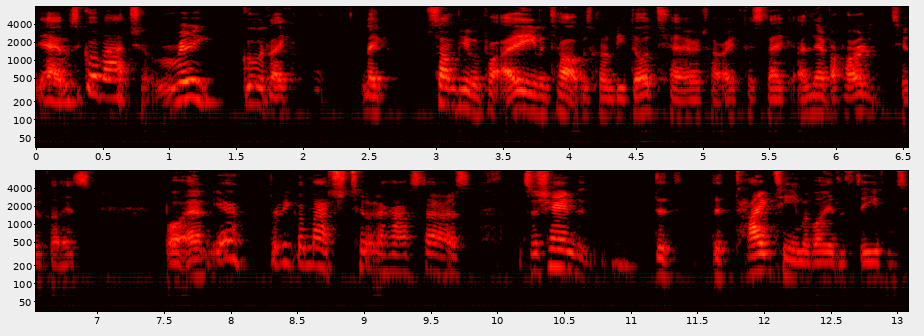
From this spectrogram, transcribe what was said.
yeah it was a good match really good like like some people I even thought it was going to be dud territory because like I never heard of the two guys but um yeah pretty good match two and a half stars it's a shame that the, the tag team of Idol Stevens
